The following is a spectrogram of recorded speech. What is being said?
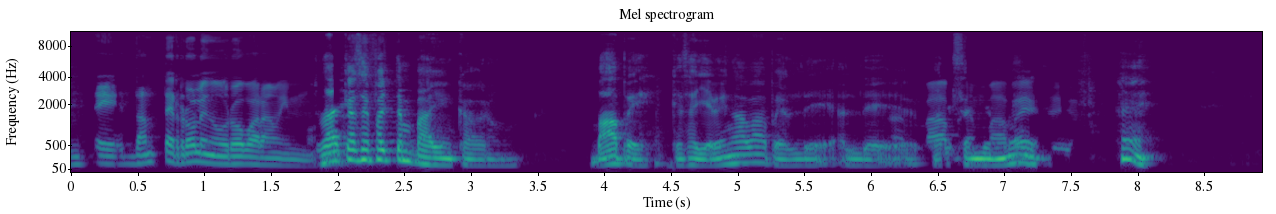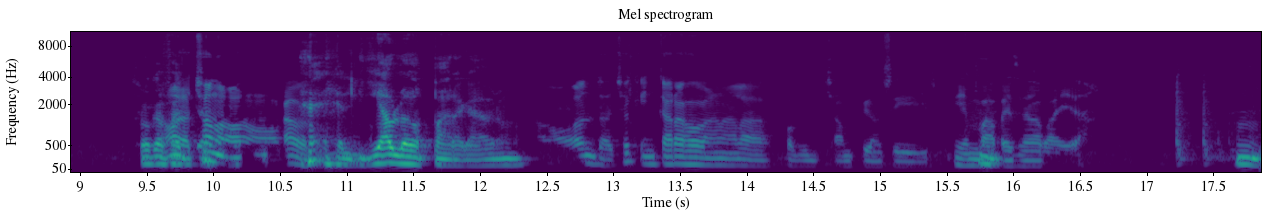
Dan, dan terror en Europa ahora mismo. ¿Tú sabes qué hace falta en Bayern, cabrón? Vape, que se lleven a Vape, al de, al de Saint-Germain. Mbappé, sí. Eso lo que No, hecho, no, no, cabrón. El diablo los para, cabrón. No, de hecho, ¿quién carajo gana la fucking Champions y, Hmm. y Mbappé se va para allá? Mm.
